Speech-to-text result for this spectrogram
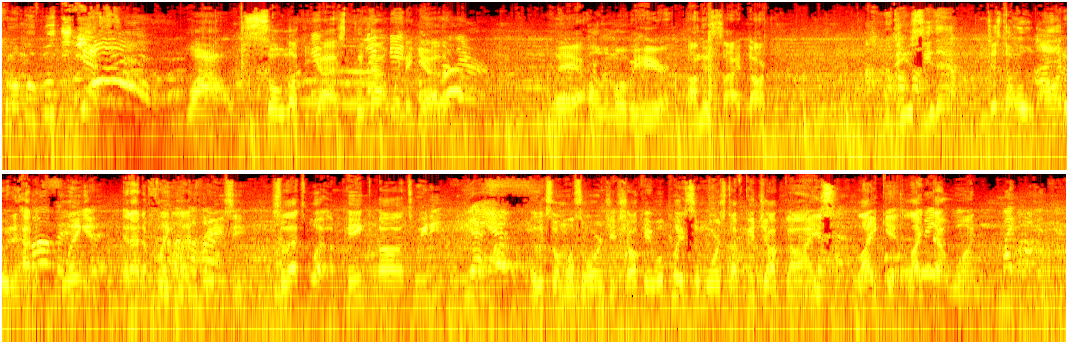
Come on, move, move, move. Yes! Wow, so lucky, guys. Put that one together. Yeah, hold him over here on this side, Doc. Do you see that? Just to hold on to it, it had to fling it. It had to fling like crazy. So that's what, a pink uh, Tweety? Yes. It looks almost orangish. Okay, we'll play some more stuff. Good job, guys. Like it. Like that one. Like it.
